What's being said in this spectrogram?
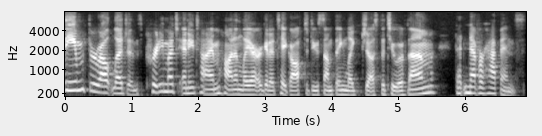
theme throughout Legends. Pretty much anytime Han and Leia are going to take off to do something like just the two of them, that never happens.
